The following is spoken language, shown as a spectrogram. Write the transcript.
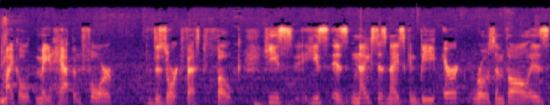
Michael made happen for the Zorkfest folk. He's he's as nice as nice can be. Eric Rosenthal is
